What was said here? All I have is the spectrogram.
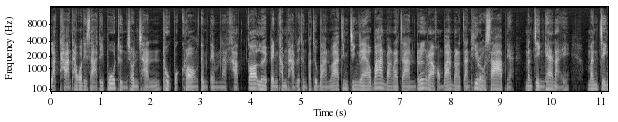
หลักฐานทางประวัติศาสตร์ที่พูดถึงชนชั้นถูกปกครองเต็มๆนะครับก็เลยเป็นคำถามจนถึงปัจจุบันว่าจริง ๆ แล้วบ้านบางระจันเรื่องราวของบ้านบางระจันที่เราทราบเนี่ยมันจริงแค่ไหน มันจริง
